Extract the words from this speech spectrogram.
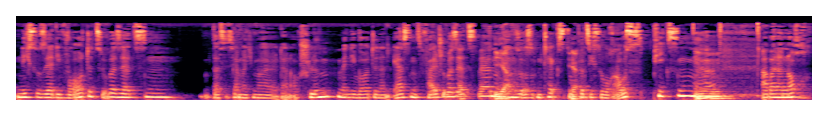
nicht so sehr die Worte zu übersetzen, das ist ja manchmal dann auch schlimm, wenn die Worte dann erstens falsch übersetzt werden ja. und dann so aus dem Text so ja. plötzlich so rauspieksen. Mhm. Ja. Aber dann noch,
